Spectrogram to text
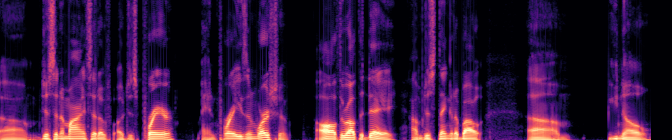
um, just in a mindset of, of just prayer and praise and worship all throughout the day. I'm just thinking about, um, you know,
